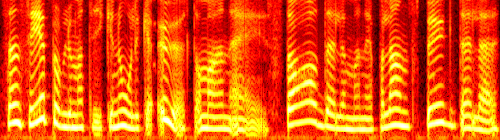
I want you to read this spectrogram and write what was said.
Sen ser problematiken olika ut om man är i stad eller man är på landsbygd eller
